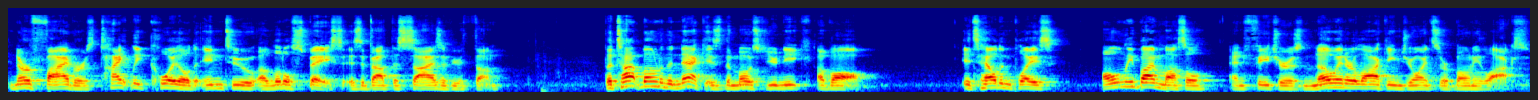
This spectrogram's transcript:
nerve fibers tightly coiled into a little space, is about the size of your thumb. The top bone of the neck is the most unique of all. It's held in place only by muscle and features no interlocking joints or bony locks.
